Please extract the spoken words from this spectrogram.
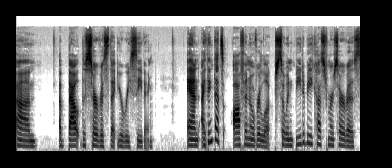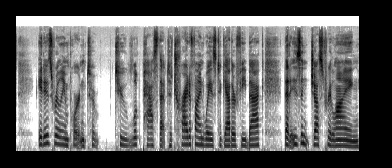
um, about the service that you're receiving. And I think that's often overlooked. So in B2B customer service, it is really important to to look past that to try to find ways to gather feedback that isn't just relying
